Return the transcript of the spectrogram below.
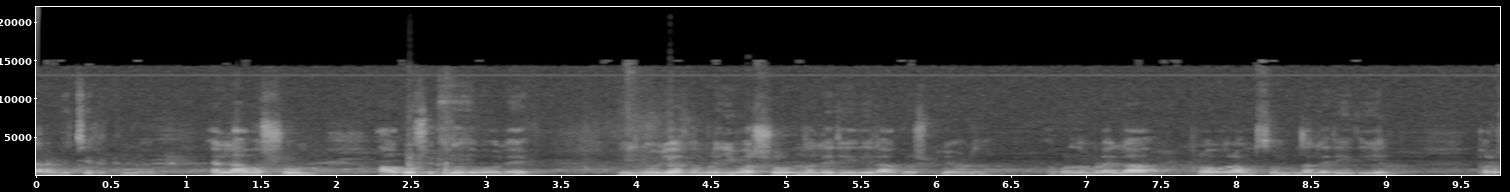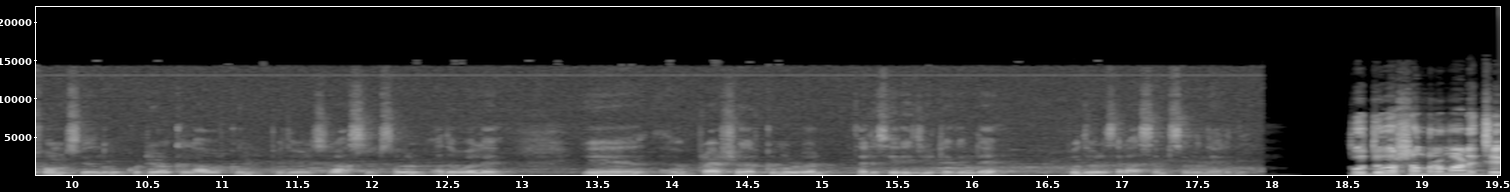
ആരംഭിച്ചിട്ടുണ്ട്. എല്ലാ വർഷവും ആഘോഷിക്കുന്നത് പോലെ ഈ ന്യൂ ഇയർ നമ്മൾ ഈ വർഷവും നല്ല രീതിയിൽ ആഘോഷിക്കുകയാണ്. അപ്പോൾ നമ്മളെല്ലാ പ്രോഗ്രാംസും നല്ല രീതിയിൽ പെർഫോം ചെയ്യുന്നു. കുട്ടികൾക്ക് എല്ലാവർക്കും പുതുവത്സരാശംസകൾ. അതുപോലെ പ്രേക്ഷകർക്ക് മുഴുവൻ തലശ്ശേരി ജി ടെക്കിന്റെ പുതുവത്സരാശംസകൾ നേരുന്നു. പുതുവർഷം പ്രമാണിച്ച്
